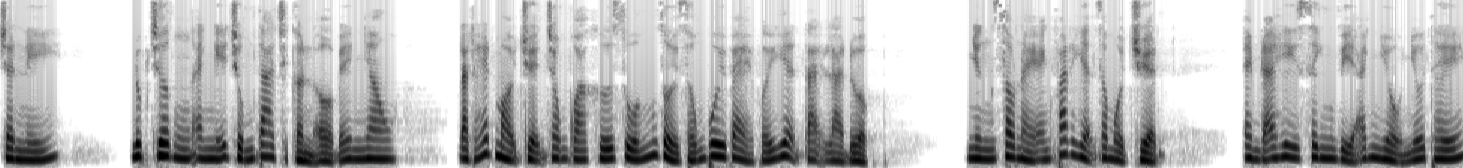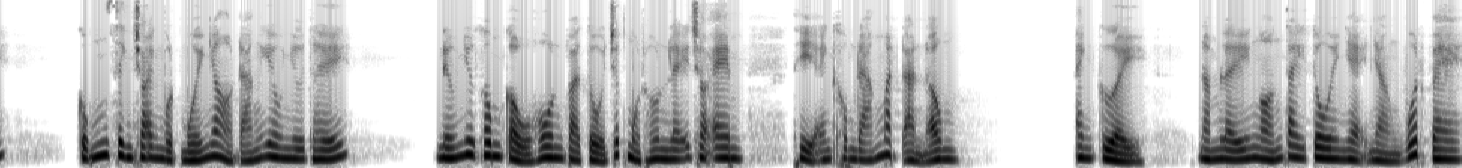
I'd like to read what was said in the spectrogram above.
Trần ý, Lúc trước anh nghĩ chúng ta chỉ cần ở bên nhau, Đặt hết mọi chuyện trong quá khứ xuống Rồi sống vui vẻ với hiện tại là được. Nhưng sau này anh phát hiện ra một chuyện. Em đã hy sinh vì anh nhiều như thế, Cũng sinh cho anh một muối nhỏ đáng yêu như thế. Nếu như không cầu hôn và tổ chức một hôn lễ cho em, Thì anh không đáng mặt đàn ông. Anh cười, Nắm lấy ngón tay tôi nhẹ nhàng vuốt ve.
